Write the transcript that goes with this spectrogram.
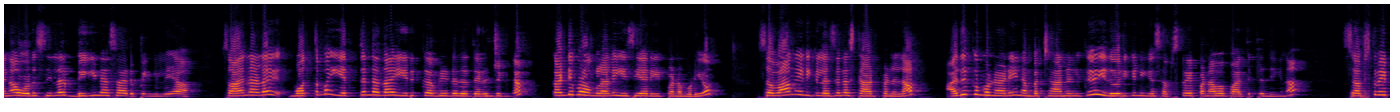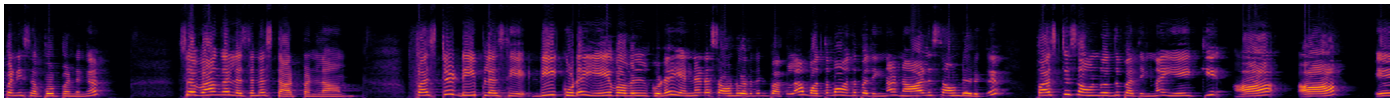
ஏன்னா ஒரு சிலர் பிகினஸா இருப்பீங்க இல்லையா? ஸோ அதனால மொத்தமா எத்தனை தான் இருக்கு அப்படின்றத தெரிஞ்சுக்கிட்டா கண்டிப்பா உங்களால ஈஸியா ரீட் பண்ண முடியும். ஸோ வாங்க இன்னைக்கு லெசனை ஸ்டார்ட் பண்ணலாம். அதுக்கு முன்னாடி நம்ம சேனலுக்கு இது வரைக்கும் நீங்கள் சப்ஸ்கிரைப் பண்ணாமல் பார்த்துட்டு இருந்தீங்கன்னா சப்ஸ்கிரைப் பண்ணி சப்போர்ட் பண்ணுங்க. ஸோ வாங்க லெசனை ஸ்டார்ட் பண்ணலாம். First D plus A D கூட ஏ வவல் கூட என்னென்ன சவுண்ட் வருதுன்னு பார்க்கலாம். மொத்தமாக வந்து பார்த்தீங்கன்னா நாலு சவுண்ட் இருக்கு. ஃபர்ஸ்ட் சவுண்ட் வந்து பார்த்தீங்கன்னா ஏக்கு ஆ ஆ ஏ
